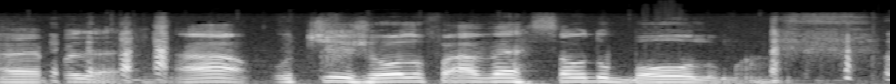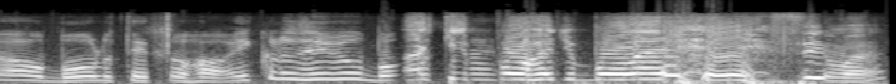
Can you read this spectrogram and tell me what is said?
É, pois é. Ah, o tijolo foi a versão do bolo, mano. Ó, o bolo tentou roubar. Inclusive o bolo. Mas que porra de bolo é esse, mano?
